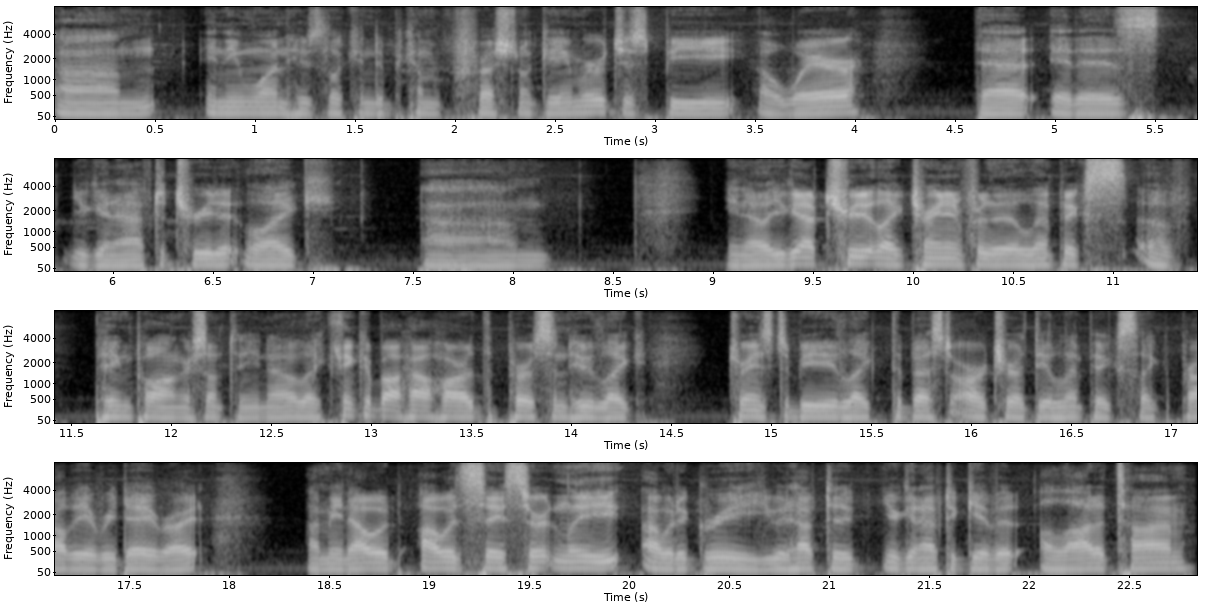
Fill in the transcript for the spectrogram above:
um, anyone who's looking to become a professional gamer just be aware that it is you're gonna have to treat it like um, you know you gotta treat it like training for the olympics of ping pong or something you know like think about how hard the person who like trains to be like the best archer at the Olympics, like probably every day, right? I mean, I would I would say certainly I would agree. You would have to you're gonna have to give it a lot of time,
